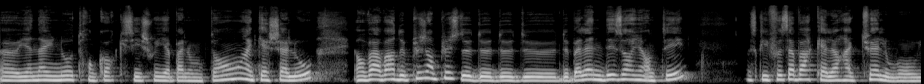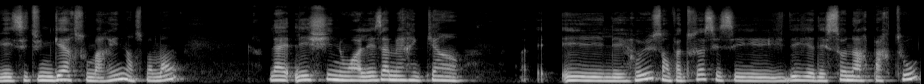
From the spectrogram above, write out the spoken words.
Euh, il y en a une autre encore qui s'est échouée il y a pas longtemps, un cachalot. Et on va avoir de plus en plus de, de, de, de baleines désorientées, parce qu'il faut savoir qu'à l'heure actuelle, où c'est une guerre sous-marine en ce moment, les Chinois, les Américains, et les Russes, enfin tout ça, c'est il y a des sonars partout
